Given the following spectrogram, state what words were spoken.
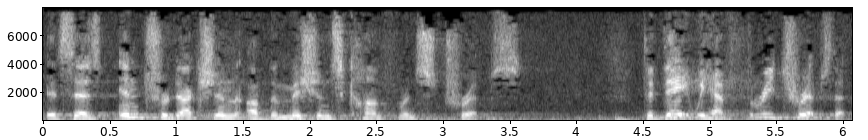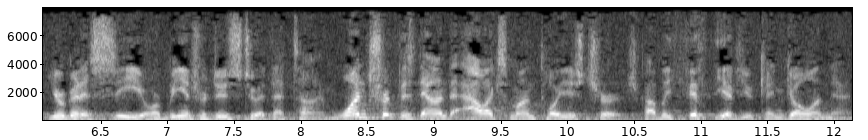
it says Introduction of the Missions Conference Trips. To date, we have three trips that you're going to see or be introduced to at that time. One trip is down to Alex Montoya's church. Probably 50 of you can go on that.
